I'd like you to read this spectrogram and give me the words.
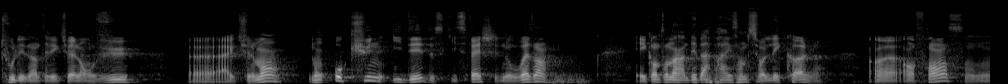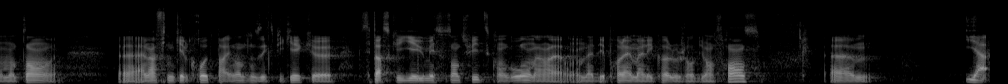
tous les intellectuels en vue actuellement n'ont aucune idée de ce qui se fait chez nos voisins. Et quand on a un débat, par exemple, sur l'école, en France. On entend euh, Alain Finkielkraut, par exemple, nous expliquer que c'est parce qu'il y a eu mai 68 qu'en gros, on a, des problèmes à l'école aujourd'hui en France. Euh, il n'y a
